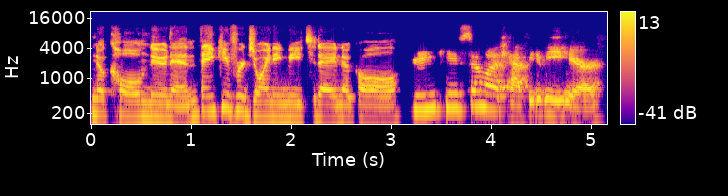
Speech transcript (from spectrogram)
Nicole Noonan. Thank you for joining me today, Nicole. thank you so much happy to be here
